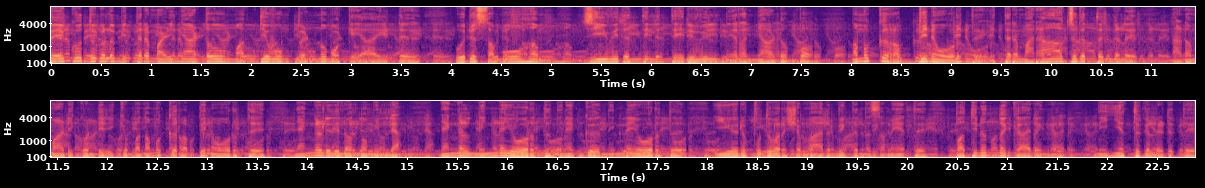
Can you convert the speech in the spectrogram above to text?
പേക്കൂത്തുകളും ഇത്തരം അഴിഞ്ഞാട്ടവും മദ്യവും പെണ്ണുമൊക്കെ ആയിട്ട് ഒരു സമൂഹം ജീവിതത്തിൽ തെരുവിൽ നിറഞ്ഞാടുമ്പോൾ നമുക്ക് റബ്ബിനെ ഓർത്ത് ഇത്തരം അരാജകത്വങ്ങൾ നടമാടിക്കൊണ്ടിരിക്കുമ്പോൾ നമുക്ക് റബ്ബിനോർത്ത് ഞങ്ങൾ ഇതിലൊന്നുമില്ല. ഞങ്ങൾ നിന്നെ ഓർത്ത് നിനക്ക് നിന്നെ ഓർത്ത് ഈ ഒരു പുതുവർഷം ആരംഭിക്കുന്ന സമയത്ത് പതിനൊന്ന് കാര്യങ്ങൾ നീയത്തുകൾ എടുത്ത്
